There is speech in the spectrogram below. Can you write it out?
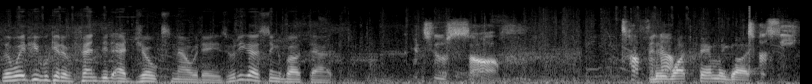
the way people get offended at jokes nowadays? What do you guys think about that? You're too soft. Toughen They up, watch Family Guy. pussy.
